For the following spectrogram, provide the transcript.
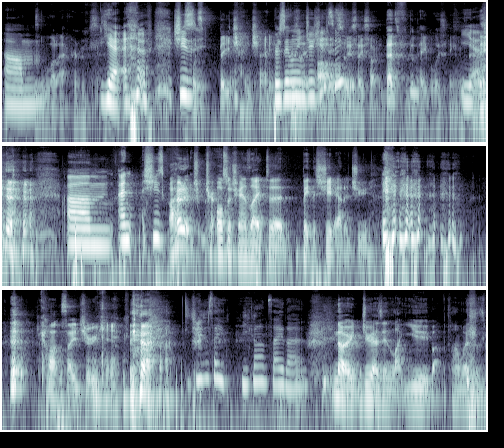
It's a Um, lot of acronyms. yeah, What's she's BJJ? Brazilian Jiu Jitsu. Oh, so, so sorry. That's for the people listening. Yeah. um, and she's I heard it tr- tr- also translate to beat the shit out of Jew. Can't say Jew can. Did you just say you can't say that? no, Jew as in like you, but the plan words is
